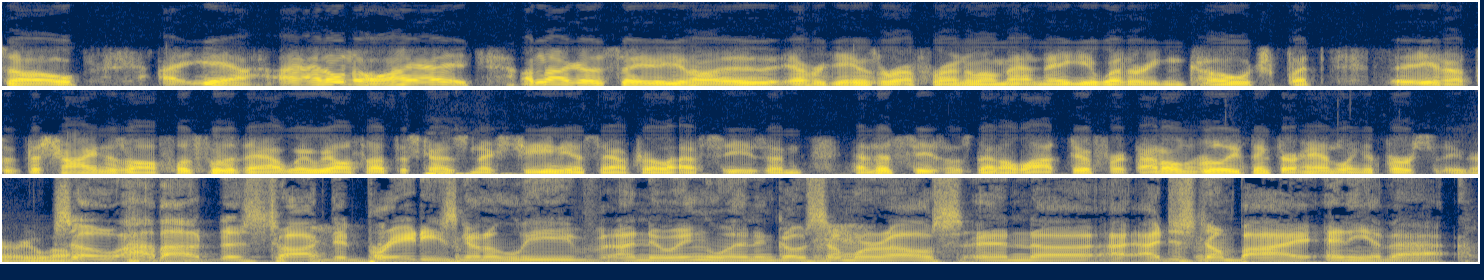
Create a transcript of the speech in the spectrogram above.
So I, yeah, I, I don't know. I, I I'm not going to say you know every game is a referendum on Matt Nagy whether he can coach, but uh, you know the, the shine is off. Let's put it that way. We all thought this guy's the next genius after last season, and this season's been a lot different. I don't really think they're handling adversity very well. So how about this talk that Brady's going to leave uh, New England and go somewhere else? And uh, I, I just don't buy any of that.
